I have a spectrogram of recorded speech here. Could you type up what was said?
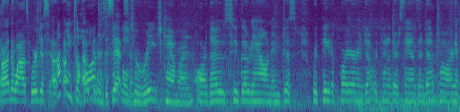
Or otherwise, we're just uh, I think the uh, open to hardest deception. people to reach, Cameron, are those who go down and just repeat a prayer and don't repent of their sins and don't turn, and,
